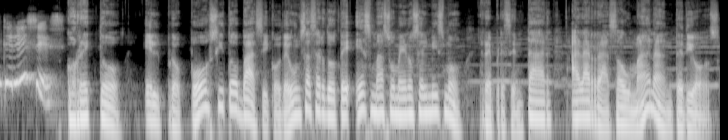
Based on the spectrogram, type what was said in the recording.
intereses. Correcto. El propósito básico de un sacerdote es más o menos el mismo, representar a la raza humana ante Dios.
